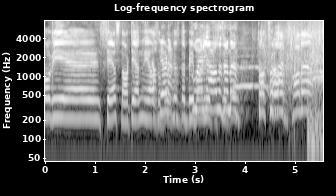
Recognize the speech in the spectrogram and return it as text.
og vi eh, ses snart igjen. Vi, altså, vi gjør det. det blir God helg, alle sammen. Takk for alt. Ha det.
